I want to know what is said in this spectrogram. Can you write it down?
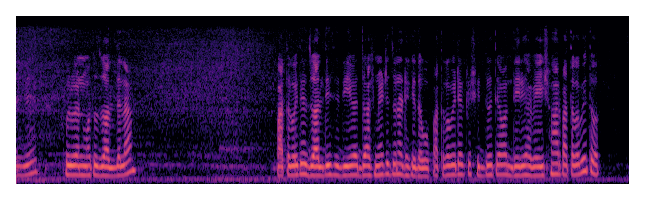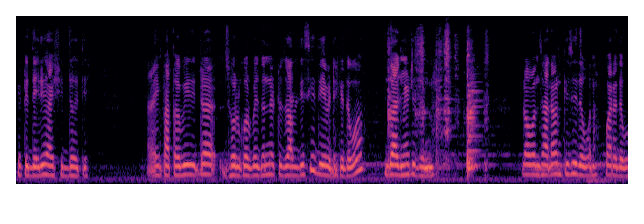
এই যে পরিমাণ মতো জল দিলাম। পাতাকপিতে জল দিয়েছি, দিয়ে এবার দশ মিনিটের জন্য ঢেকে দেবো। পাতাকপিটা একটু সিদ্ধ হতে আমার দেরি হবে। এই সময় পাতাকপি তো একটু দেরি হয় সিদ্ধ হতে আর আমি পাতাকপিটা ঝোল করব, এই জন্য একটু জল দিয়েছি, দিয়ে এবার ঢেকে দেবো দশ মিনিটের জন্য। লবণ ঝাল এখন কিছুই দেবো না, পরে দেবো।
